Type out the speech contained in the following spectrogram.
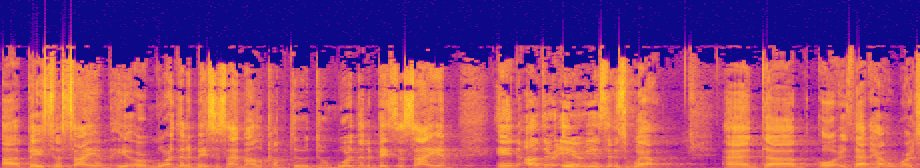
Uh, base asayim, or more than a base asayim, I'll come to do more than a base asayim in other areas as well. And um, or is that how it works?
